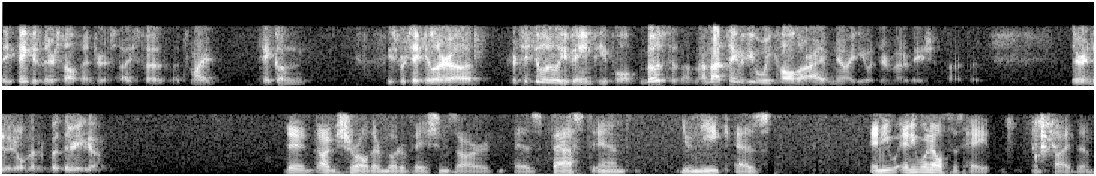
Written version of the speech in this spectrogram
they think is their self-interest. I suppose that's my take on these particular, uh, particularly vain people. Most of them. I'm not saying the people we called are. I have no idea what their motivations are, but they're individual. mot- But there you go. they, I'm sure all their motivations are as vast and unique as any anyone else's hate inside them.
